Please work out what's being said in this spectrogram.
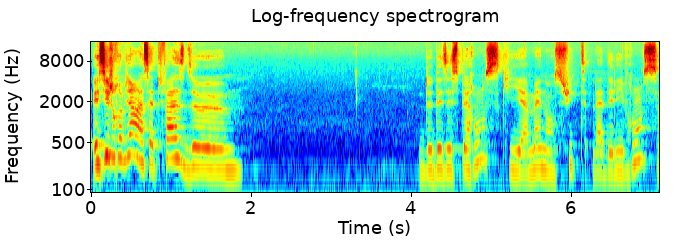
Et si je reviens à cette phase de de désespérance qui amène ensuite la délivrance,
